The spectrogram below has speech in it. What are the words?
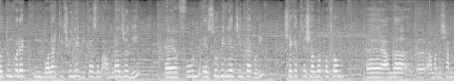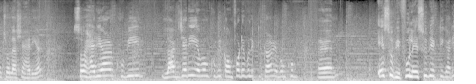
নতুন করে বলার কিছুই নেই বিকজ অফ আমরা যদি ফুল এসইউভি নিয়ে চিন্তা করি, সেক্ষেত্রে সর্বপ্রথম আমরা আমাদের সামনে চলে আসে হ্যারিয়ার সো হ্যারিয়ার খুবই লাক্সারি এবং খুবই কমফোর্টেবল একটি কার এবং খুব এসইউভি ফুল এসইউভি একটি গাড়ি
